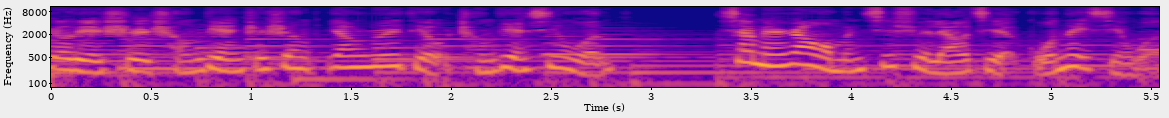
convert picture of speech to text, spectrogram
这里是成电之声 Young Radio 成电新闻。下面让我们继续了解国内新闻。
